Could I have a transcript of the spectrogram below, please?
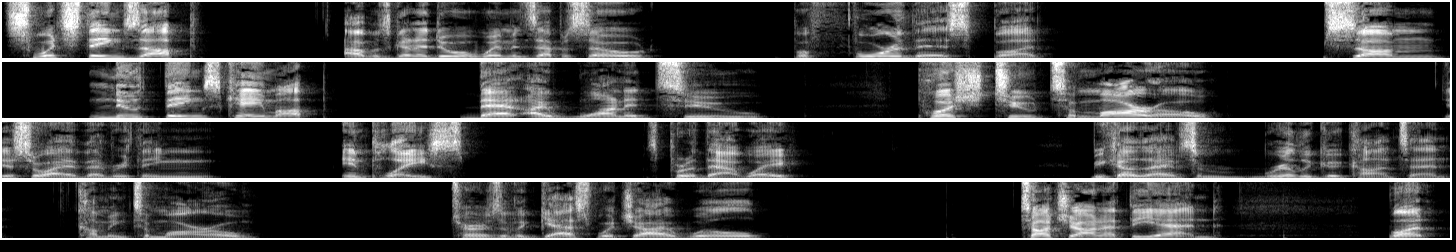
switch things up. I was going to do a women's episode before this, but some new things came up that I wanted to push to tomorrow, just so I have everything in place. Let's put it that way. Because I have some really good content coming tomorrow in terms of a guest, which I will touch on at the end. But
